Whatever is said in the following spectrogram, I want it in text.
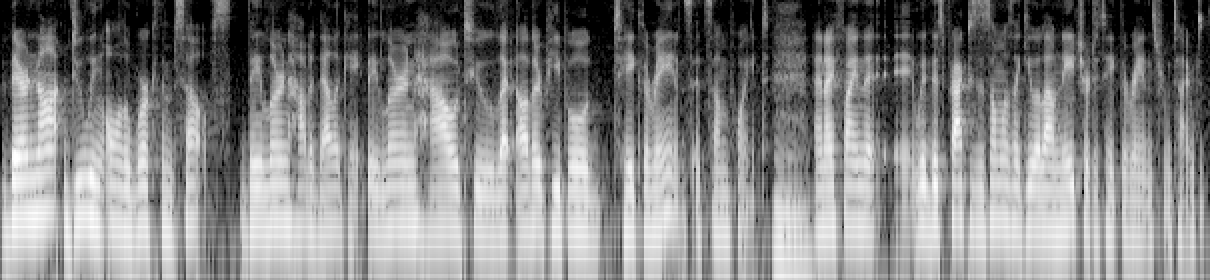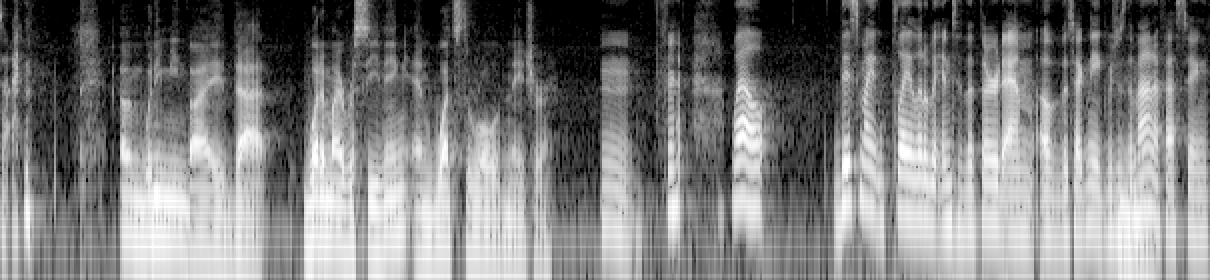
they're not doing all the work themselves. They learn how to delegate. They learn how to let other people take the reins at some point. And I find that eh, with this practice, it's almost like you allow nature to take the reins from time to time. um, what do you mean by that? What am I receiving and what's the role of nature? Well, this might play a little bit into the third M of the technique, which is the manifesting,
